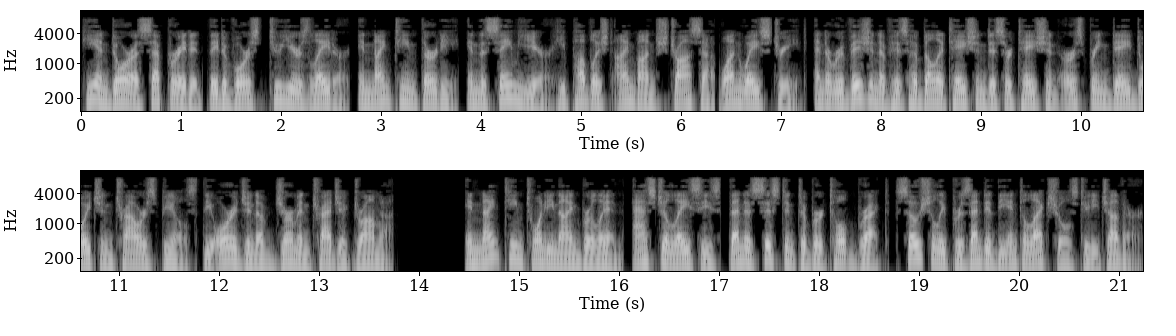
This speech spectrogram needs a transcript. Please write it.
he and Dora separated they divorced two years later, in 1930, in the same year he published Einbahnstrasse One-Way Street, and a revision of his habilitation dissertation Ursprung des deutschen Trauerspiels The Origin of German Tragic Drama. In 1929 Berlin, Asja Lācis, then assistant to Bertolt Brecht, socially presented the intellectuals to each other.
